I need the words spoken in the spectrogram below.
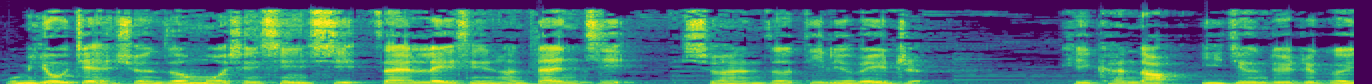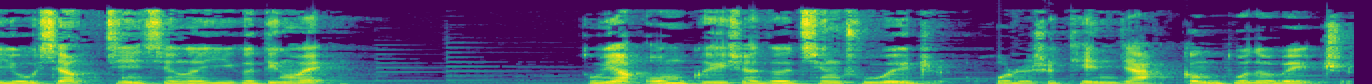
我们右键选择模型信息，在类型上单击，选择地理位置，可以看到已经对这个油箱进行了一个定位。同样，我们可以选择清除位置，或者是添加更多的位置。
